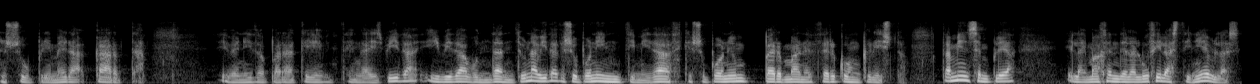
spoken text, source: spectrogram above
en, su primera carta. He venido para que tengáis vida y vida abundante, una vida que supone intimidad, que supone un permanecer con Cristo. También se emplea la imagen de la luz y las tinieblas,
